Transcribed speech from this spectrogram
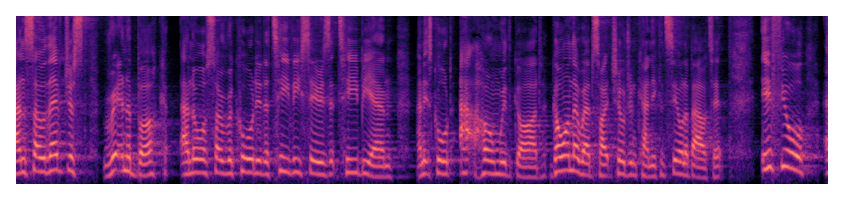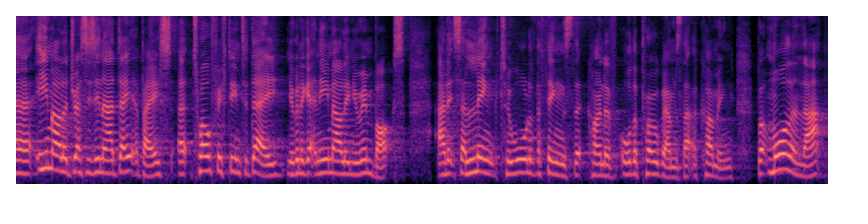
And so they've just written a book and also recorded a TV series at TBN, and it's called At Home with God. Go on their website, Children Can, you can see all about it. If your uh, email address is in our database at 12:15 today, you're going to get an email in your inbox and it's a link to all of the things that kind of all the programs that are coming. But more than that,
